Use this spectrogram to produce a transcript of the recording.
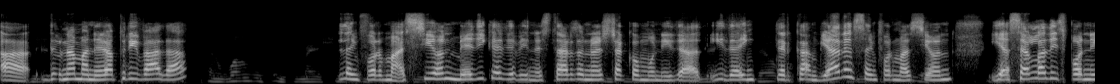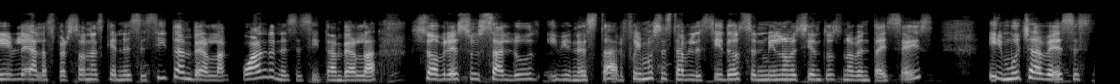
ah, de una manera privada la información médica y de bienestar de nuestra comunidad y de intercambiar esa información y hacerla disponible a las personas que necesitan verla, cuando necesitan verla, sobre su salud y bienestar. Fuimos establecidos en 1996 y muchas veces,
